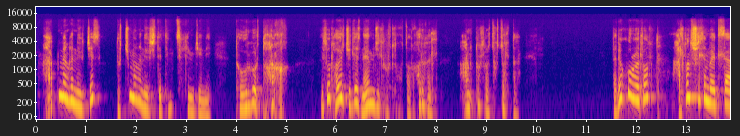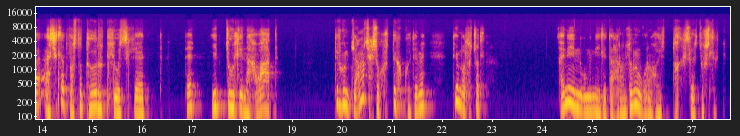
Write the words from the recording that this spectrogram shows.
10 мянган нэгжээс 40 мянган нэгжтэй тэнцэх хэмжээний төгрөгөөр торох эсвэл 2 жилээс 8 жил хүртэл хугацаар 20 хэл амтуулахаар зохицуултаа. Тэрхүүр бол албан тушаалын байдлаа ашиглаад бусдад төөрөгдөл үүсгээд тий эд зүйлийг аваад тэр хүнд ямар ч ашиг хүртэхгүй тийм ээ. Тийм болгочвол саяны энэ өмнө байгаа 17-гийн 3 2 дахь хэсгээр зөрчлөгдөн.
